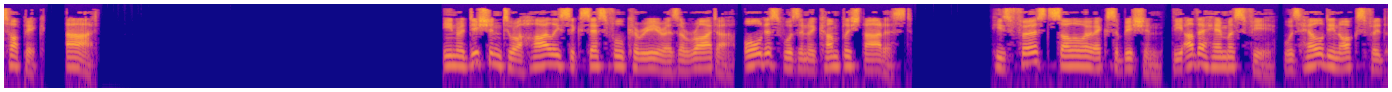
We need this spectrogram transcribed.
Topic: Art. In addition to a highly successful career as a writer, Aldiss was an accomplished artist. His first solo exhibition, The Other Hemisphere, was held in Oxford,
